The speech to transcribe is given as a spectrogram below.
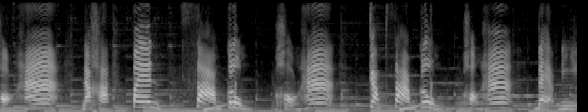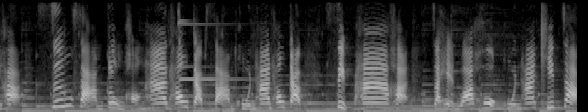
ของ 5 นะคะ เป็น 3 กลุ่มของ 5 กับ 3 กลุ่มของ 5 แบบนี้ค่ะ ซึ่ง 3 กลุ่มของ 5 เท่ากับ 3 คูณ 5 เท่ากับ 15 ค่ะ จะเห็นว่า 6 คูณ 5 คิดจาก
